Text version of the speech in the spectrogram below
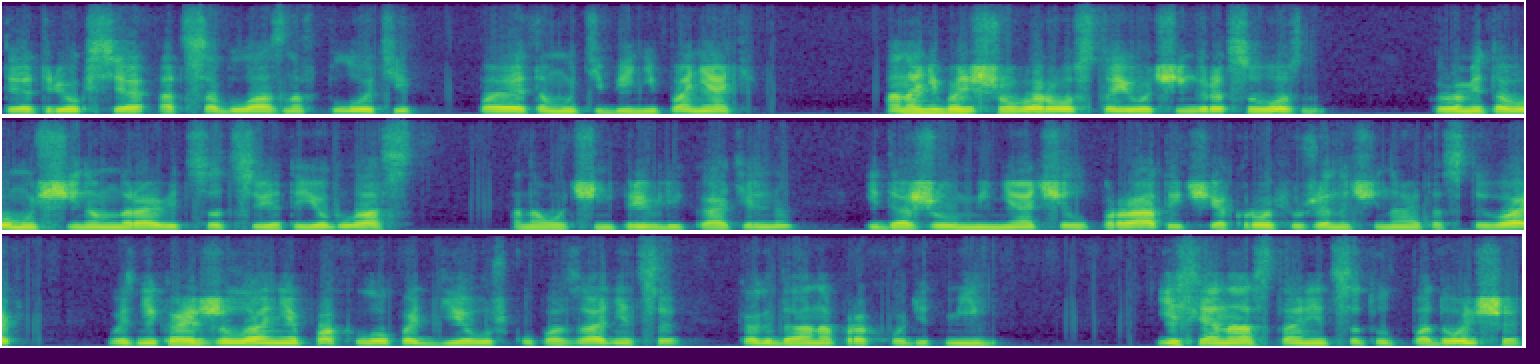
Ты отрёкся от соблазнов плоти, поэтому тебе не понять. Она небольшого роста и очень грациозна. Кроме того, мужчинам нравится цвет ее глаз. Она очень привлекательна, и даже у меня, челпраты, чья кровь уже начинает остывать, возникает желание похлопать девушку по заднице, когда она проходит мимо. Если она останется тут подольше,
